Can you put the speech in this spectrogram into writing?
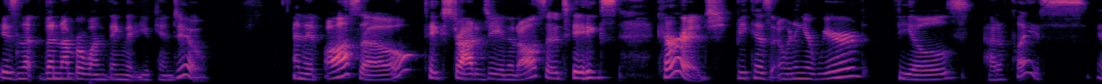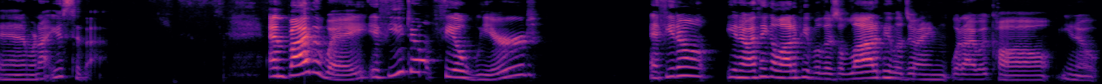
is the number one thing that you can do. And it also takes strategy and it also takes courage because owning your weird feels out of place and we're not used to that. And by the way, if you don't feel weird, if you don't, you know, I think a lot of people, there's a lot of people doing what I would call, you know,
